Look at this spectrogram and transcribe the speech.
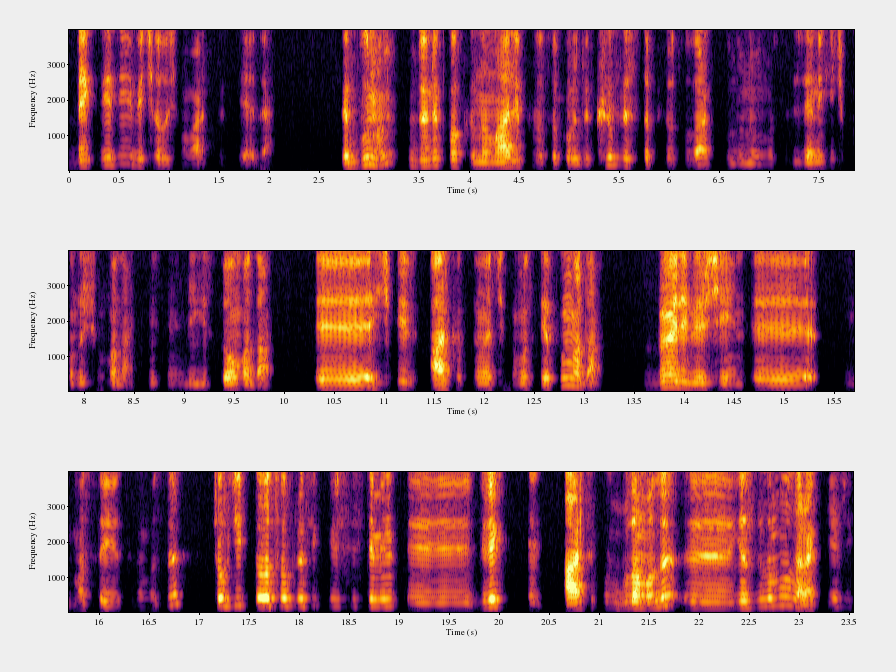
beklediği bir çalışma var Türkiye'de. Ve bunun dönüp bakımına mali protokolde Kıbrıs'ta pilot olarak kullanılması, üzerine hiç konuşulmadan, kimsenin bilgisi olmadan, e, hiçbir arka plan açıklaması yapılmadan böyle bir şeyin e, masaya yatırılması çok ciddi otokratik bir sistemin e, direkt artık uygulamalı e, yazılımı olarak gelecek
